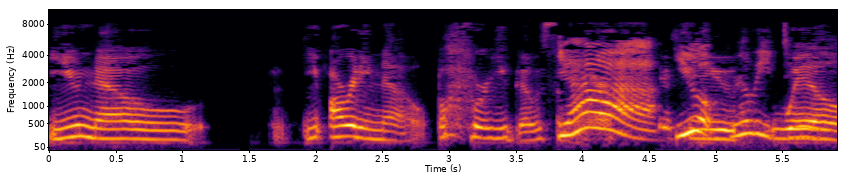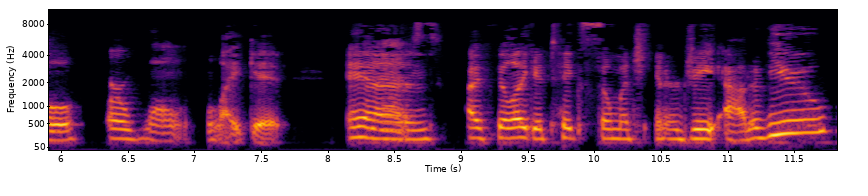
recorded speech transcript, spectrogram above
you know, you already know before you go somewhere. Yeah. You, you, really will or won't like it. And yes. I feel like it takes so much energy out of you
